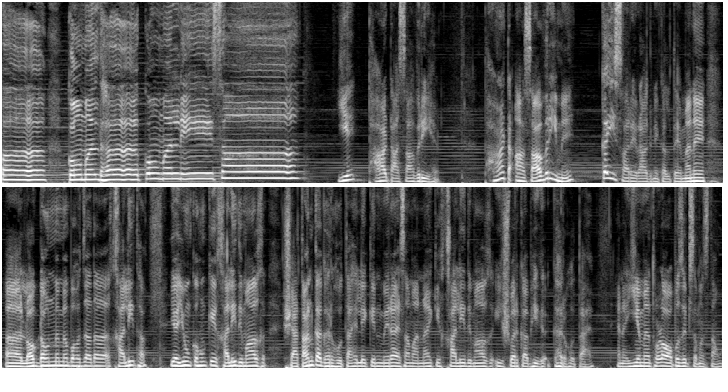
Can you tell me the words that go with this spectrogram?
पा, कोमल ध, कोमल नी, सा। ये थाट आसावरी है। थाट आसावरी में कई सारे राग निकलते हैं। मैंने लॉकडाउन में मैं बहुत ज़्यादा खाली था। या यूँ कहूँ कि खाली दिमाग शैतान का घर होता है, लेकिन मेरा ऐसा मानना है कि खाली दिमाग ईश्वर का भी घर होता है। है ना? ये मैं थोड़ा ऑपोजिट समझता हूँ।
